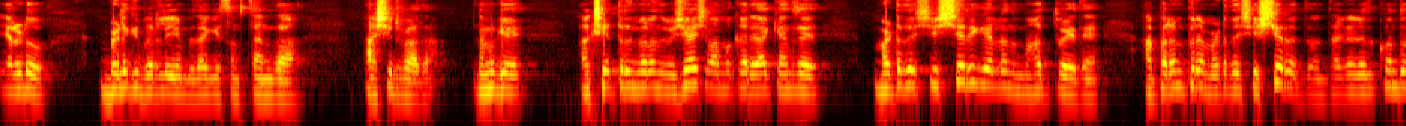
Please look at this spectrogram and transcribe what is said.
ಎರಡು ಬೆಳಗ್ಗೆ ಬರಲಿ ಎಂಬುದಾಗಿ ಸಂಸ್ಥಾನದ ಆಶೀರ್ವಾದ. ನಮಗೆ ಆ ಕ್ಷೇತ್ರದ ಮೇಲೆ ಒಂದು ವಿಶೇಷ ಮಮಕಾರ ಯಾಕೆ ಅಂದರೆ ಮಠದ ಶಿಷ್ಯರಿಗೆ ಅಲ್ಲೊಂದು ಮಹತ್ವ ಇದೆ. ಆ ಪರಂಪರೆ ಮಠದ ಶಿಷ್ಯರದ್ದು ಅಂತ. ಹಾಗಾಗಿ ಅದಕ್ಕೊಂದು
